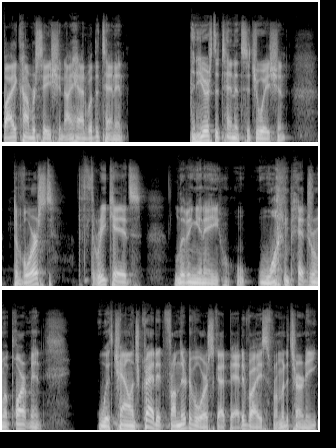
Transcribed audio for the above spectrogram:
by a conversation I had with a tenant. And here's the tenant situation divorced, three kids, living in a one bedroom apartment with challenge credit from their divorce, got bad advice from an attorney.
